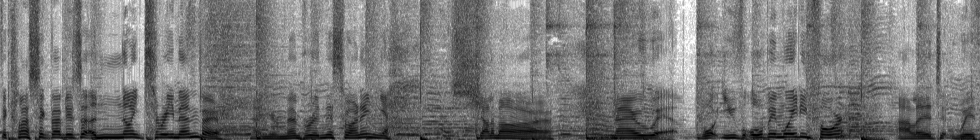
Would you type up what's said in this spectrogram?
The classic that is a night to remember. And you're remembering this one, ain't ya? Shalamar. Now, what you've all been waiting for, Aled with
